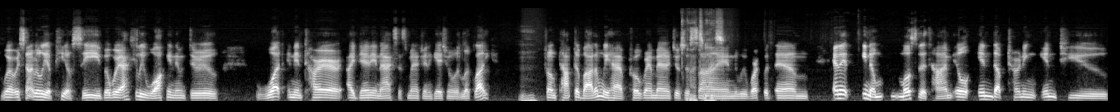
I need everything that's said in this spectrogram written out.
where it's not really a POC, but we're actually walking them through what an entire identity and access management engagement would look like. Mm-hmm. From top to bottom, we have program managers assigned. Nice. We work with them, and it, you know, most of the time, it'll end up turning into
